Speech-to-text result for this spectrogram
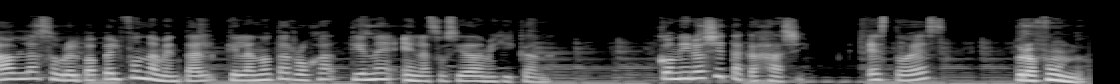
habla sobre el papel fundamental que la nota roja tiene en la sociedad mexicana. Con Hiroshi Takahashi, esto es Profundo.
